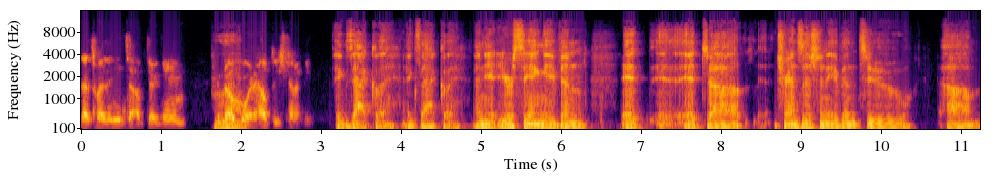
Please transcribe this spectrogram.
that's why they need to up their game to know more to help these kind of people. Exactly, exactly. And you're seeing even it it uh, transition even to um,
